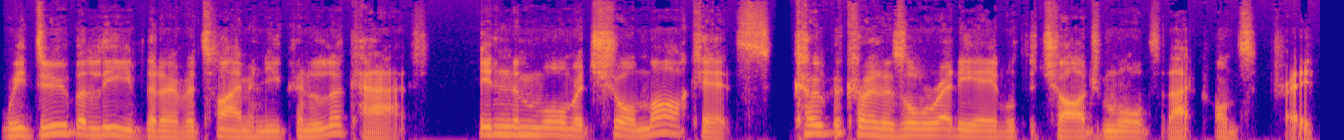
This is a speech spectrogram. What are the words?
We do believe that over time, and you can look at in the more mature markets, Coca Cola is already able to charge more for that concentrate.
